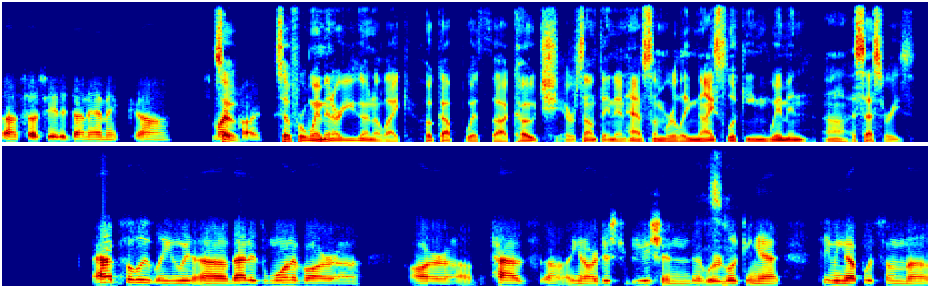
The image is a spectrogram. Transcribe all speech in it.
associated dynamic uh, smart So- card. So for women, are you going to like hook up with uh, Coach or something and have some really nice looking women uh, accessories? Absolutely, we, uh, that is one of our uh, our uh, paths, uh, you know, our distribution that we're looking at, teaming up with some uh,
